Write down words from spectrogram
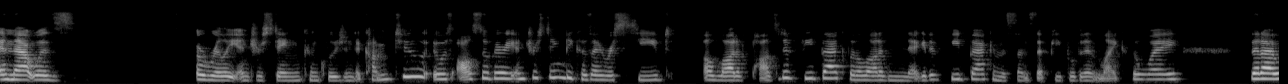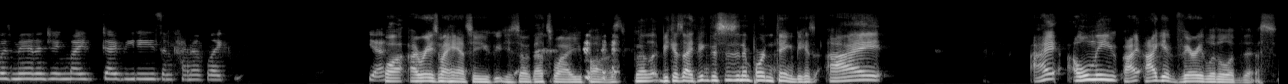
And that was a really interesting conclusion to come to. It was also very interesting because I received a lot of positive feedback, but a lot of negative feedback in the sense that people didn't like the way that I was managing my diabetes and kind of like Yes. Well, I raised my hand, so you so that's why you paused. but because I think this is an important thing because I I only I, I get very little of this.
